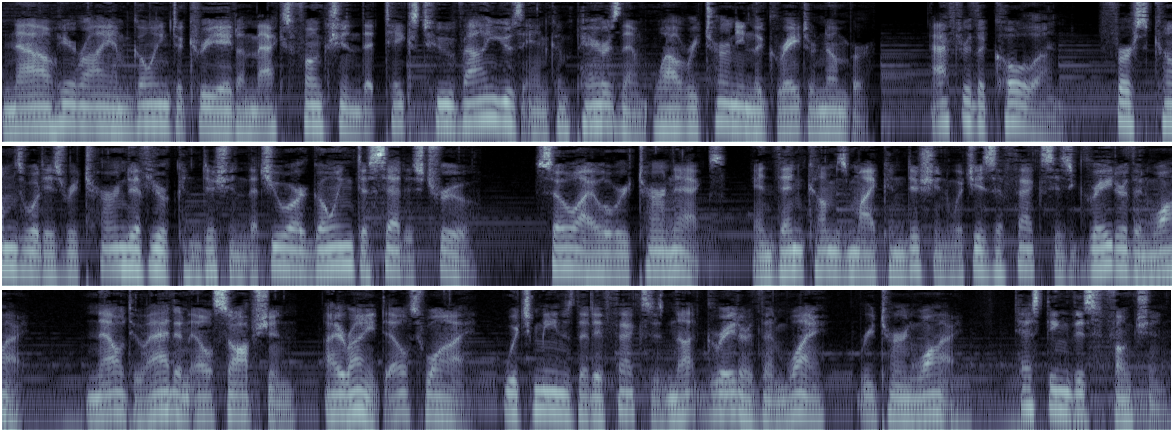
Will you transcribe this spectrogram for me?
Now here I am going to create a max function that takes two values and compares them while returning the greater number. After the colon, first comes what is returned if your condition that you are going to set is true. So I will return x, and then comes my condition which is if x is greater than y. Now to add an else option, I write else y, which means that if x is not greater than y, return y. Testing this function,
